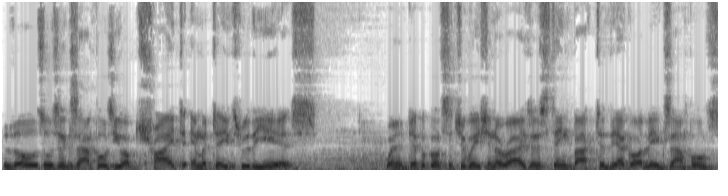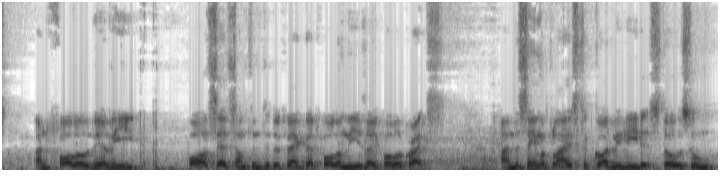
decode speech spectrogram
those whose examples you have tried to imitate through the years. When a difficult situation arises, think back to their godly examples and follow their lead. Paul said something to the effect that follow me as I follow Christ. And the same applies to godly leaders, those who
